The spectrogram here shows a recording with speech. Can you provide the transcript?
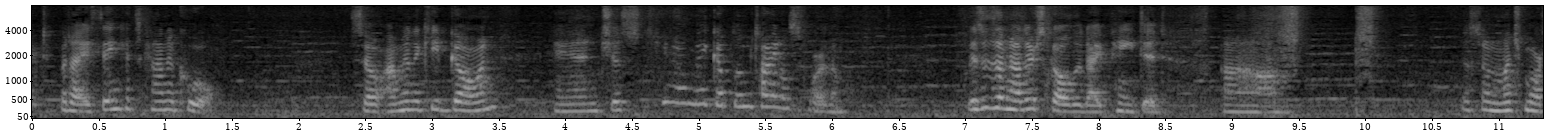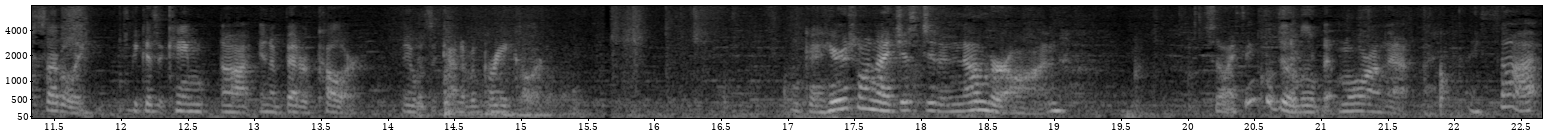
Perfect, but I think it's kind of cool. So I'm going to keep going and just, you know, make up little titles for them. This is another skull that I painted. Um, this one much more subtly because it came uh, in a better color. It was a kind of a gray color. Okay, here's one I just did a number on. So I think we'll do a little bit more on that. I thought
